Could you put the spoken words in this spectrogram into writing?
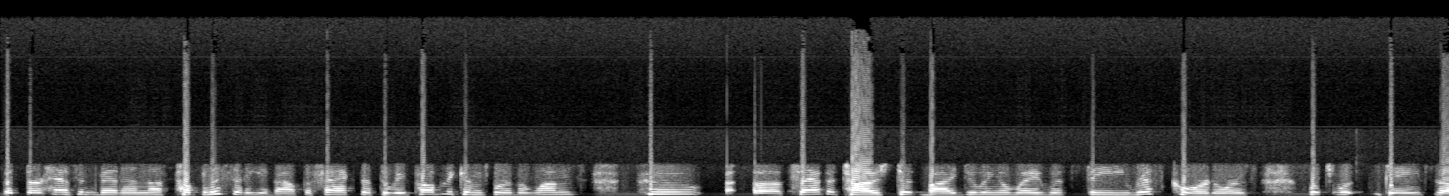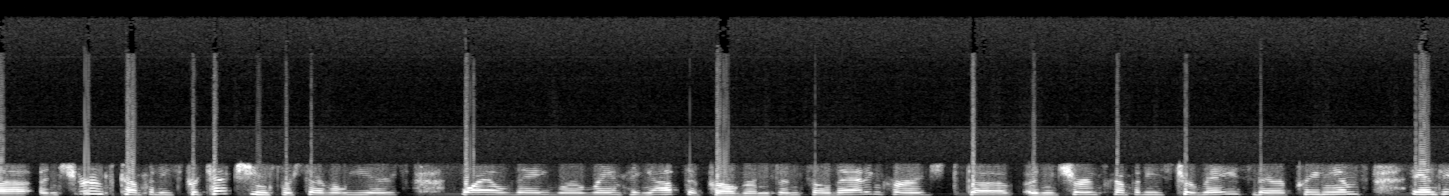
But there hasn't been enough publicity about the fact that the Republicans were the ones who uh, sabotaged it by doing away with the risk corridors, which gave the insurance companies protection for several years while they were ramping up the programs. And so that encouraged the insurance companies to raise their premiums and to,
